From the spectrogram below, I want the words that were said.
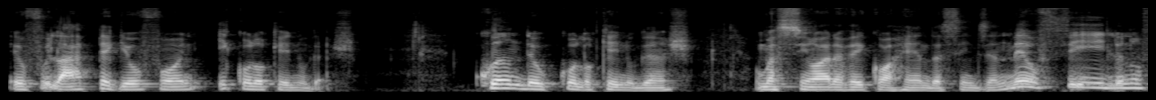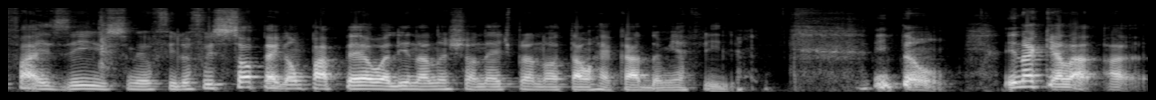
eu fui lá, peguei o fone e coloquei no gancho. Quando eu coloquei no gancho, uma senhora veio correndo assim, dizendo: Meu filho, não faz isso, meu filho. Eu fui só pegar um papel ali na lanchonete para anotar um recado da minha filha. Então, e naquela.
